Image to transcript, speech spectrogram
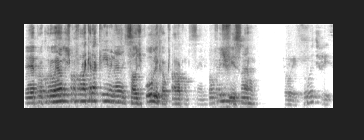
é, procurou realmente para falar que era crime, né? De saúde pública o que estava acontecendo. Então foi difícil, né? Foi, foi muito difícil.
